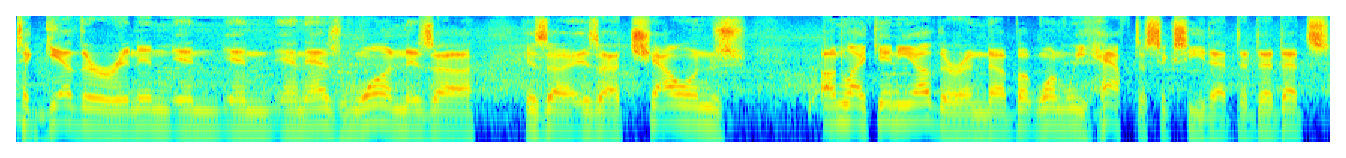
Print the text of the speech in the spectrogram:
together and in, in, in, and as one is a, is a, is a challenge unlike any other, and uh, but one we have to succeed at. That, that- that's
